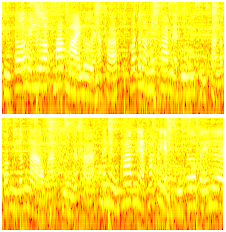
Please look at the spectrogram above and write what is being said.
ฟิลเตอร์ให้เลือกมากมายเลยนะคะ ก็จะทำให้ภาพเนี่ยดูมีสีสันแล้วก็มีเรื่องราวมากขึ้นนะคะ ในหนึ่งภาพเนี่ยถ้าเปลี่ยนฟิลเตอร์ไปเรื่อย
